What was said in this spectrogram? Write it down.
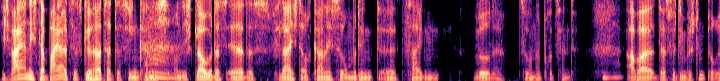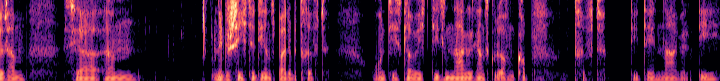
Ich war ja nicht dabei, als er es gehört hat, deswegen kann ich, Ah. und ich glaube, dass er das vielleicht auch gar nicht so unbedingt äh, zeigen würde, zu 100 Prozent. Mhm. Aber das wird ihn bestimmt berührt haben. Ist ja ähm, eine Geschichte, die uns beide betrifft. Und die ist, glaube ich, die den Nagel ganz gut auf den Kopf trifft. Die den Nagel, die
